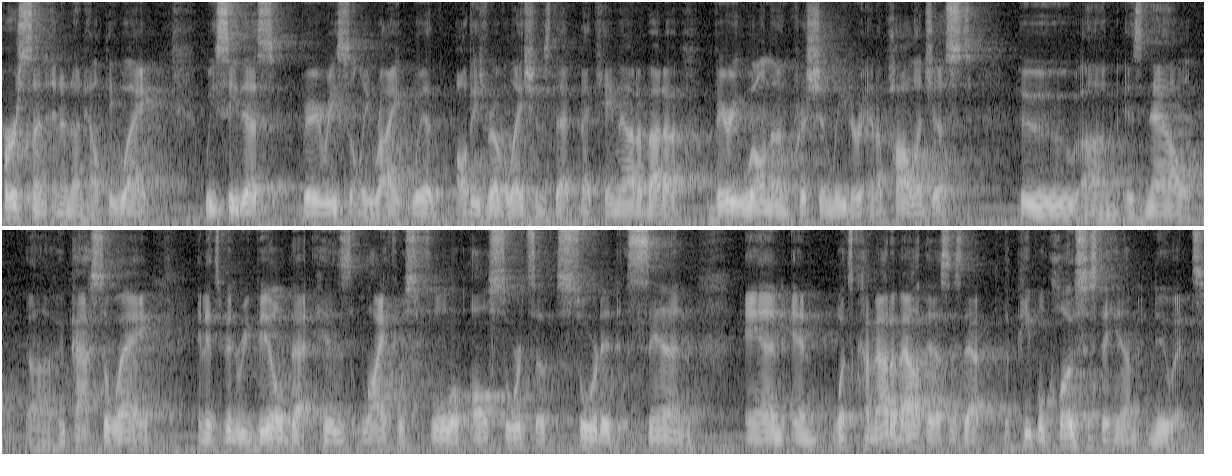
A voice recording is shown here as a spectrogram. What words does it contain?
person in an unhealthy way. We see this very recently, right, with all these revelations that, that came out about a very well known Christian leader and apologist who um, is now, uh, who passed away. And it's been revealed that his life was full of all sorts of sordid sin. And, and what's come out about this is that the people closest to him knew it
